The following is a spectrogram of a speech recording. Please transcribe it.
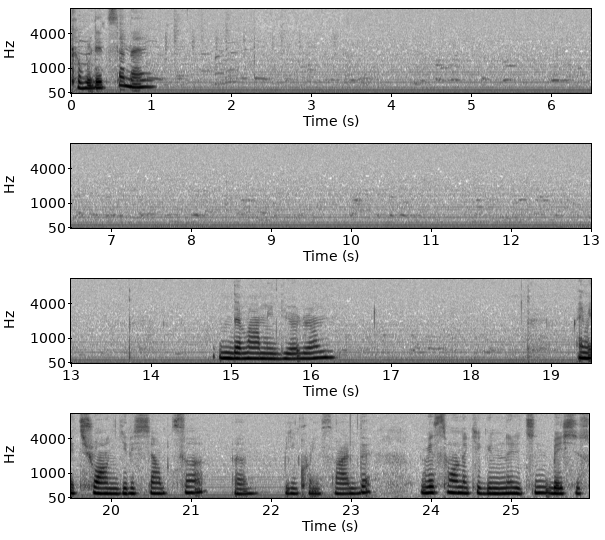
Kabul etsene. Devam ediyorum. Evet şu an giriş yaptı. Ee, 1000 coins verdi. Ve sonraki günler için 500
